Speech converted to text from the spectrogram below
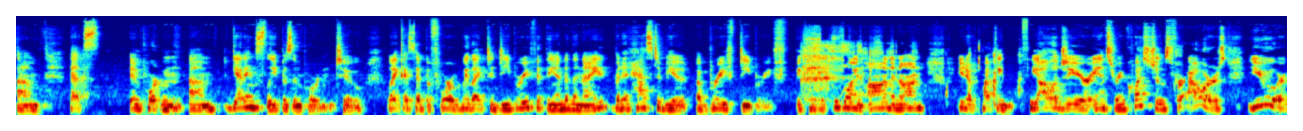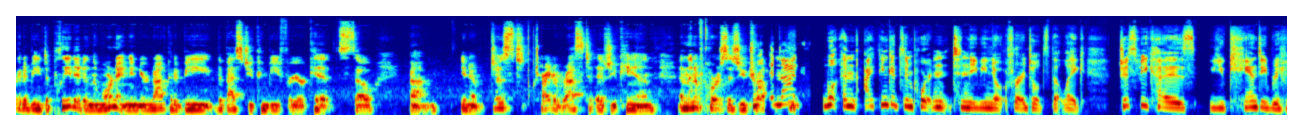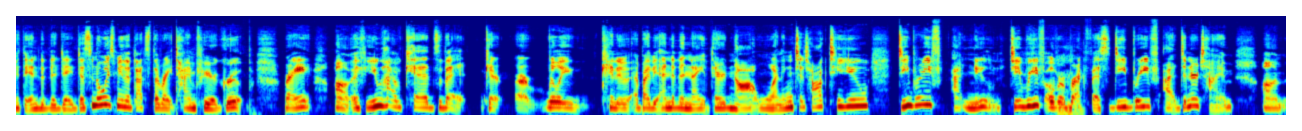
Um, that's important. Um, getting sleep is important too. Like i said before we like to debrief at the end of the night but it has to be a, a brief debrief because if you're going on and on you know talking theology or answering questions for hours you are going to be depleted in the morning and you're not going to be the best you can be for your kids. So um, you know just try to rest as you can and then of course as you Well, and that well, and I think it's important to maybe note for adults that like just because you can debrief at the end of the day doesn't always mean that that's the right time for your group, right? Um, if you have kids that get are really kind of by the end of the night they're not wanting to talk to you debrief at noon debrief over Mhm. breakfast debrief at dinner time um,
